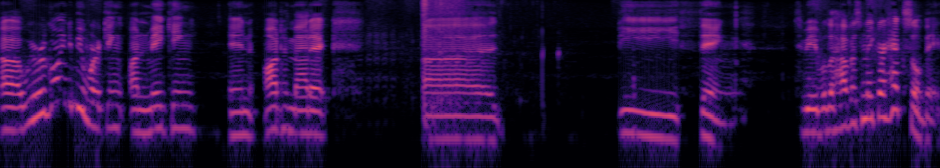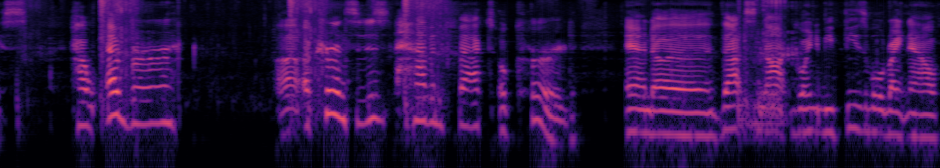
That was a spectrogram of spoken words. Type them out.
uh, we were going to be working on making an automatic, uh, bee thing to be able to have us make our hexel base. However, uh, occurrences have in fact occurred and uh, that's not going to be feasible right now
